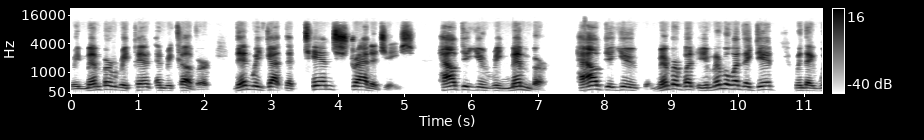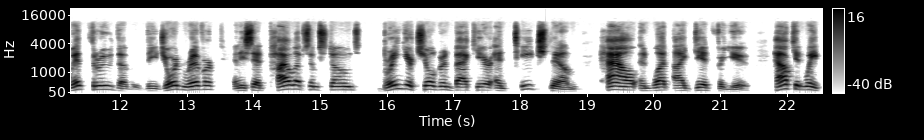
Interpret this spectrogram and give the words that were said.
remember repent and recover. Then we've got the 10 strategies. How do you remember? How do you remember what you remember what they did when they went through the the jordan river? And he said pile up some stones bring your children back here and teach them how and what I did for you. How can we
